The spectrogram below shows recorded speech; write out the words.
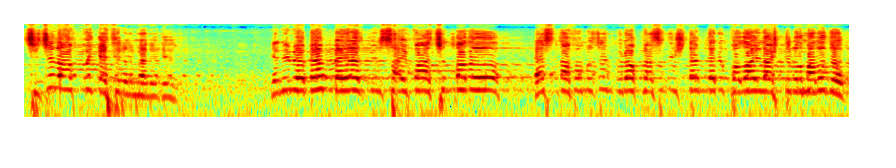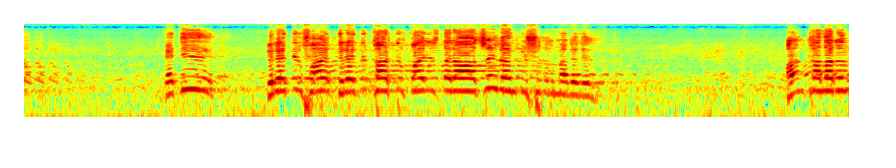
sicil affı getirilmelidir. Yeni ve bembeyaz bir sayfa açılmalı, esnafımızın bürokrasi işlemleri kolaylaştırılmalıdır. Yedi, kredi, kredi kartı faizleri acilen düşürülmelidir. Bankaların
